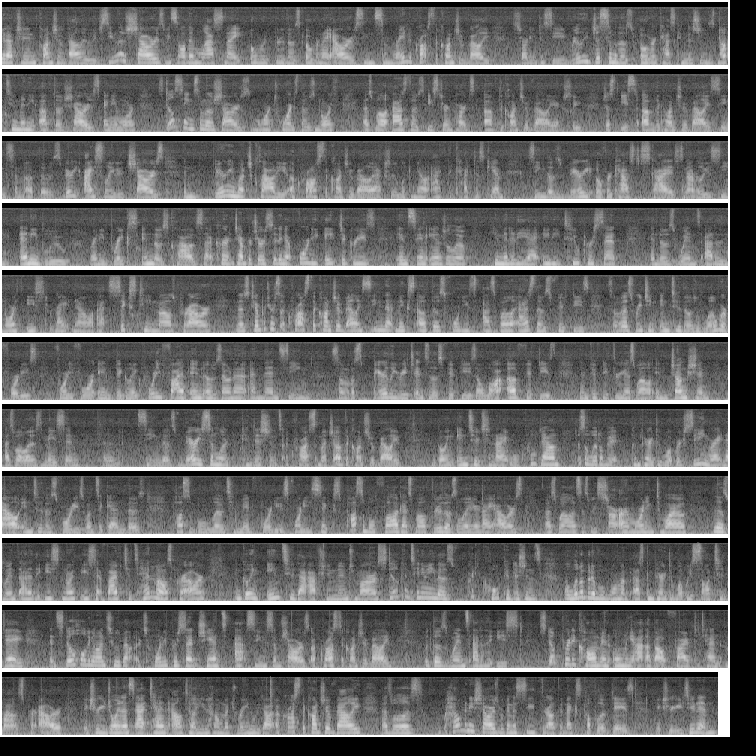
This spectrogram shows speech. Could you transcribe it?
Good afternoon, Concho Valley. We've seen those showers. We saw them last night over through those overnight hours, seen some rain across the Concho Valley, starting to see really just some of those overcast conditions, not too many of those showers anymore. Still seeing some of those showers more towards those north as well as those eastern parts of the Concho Valley, actually just east of the Concho Valley, seeing some of those very isolated showers and very much cloudy across the Concho Valley, actually looking out at the cactus cam, seeing those very overcast skies, not really seeing any blue or any breaks in those clouds. That current temperature is sitting at 48 degrees in San Angelo, humidity at 82%, and those winds out of the northeast right now at 16 miles per hour. Those temperatures across the Concho Valley seeing that mix of those 40s as well as those 50s. Some of us reaching into those lower 40s, 44 in Big Lake, 45 in Ozona, and then seeing some of us barely reach into those 50s, a lot of 50s, and 53 as well in Junction as well as Mason and seeing those very similar conditions across much of the Concho Valley. And going into tonight we'll cool down just a little bit compared to what we're seeing right now into those 40s once again, those possible low to mid 40s, 46, possible fog as well through those later night hours, as well as as we start our morning tomorrow those winds out of the east northeast at 5 to 10 miles per hour. And going into that afternoon tomorrow, still continuing those pretty cool conditions, a little bit of a warm up as compared to what we saw today, and still holding on to about a 20% chance at seeing some showers across the Concho Valley with those winds out of the east. Still pretty calm and only at about 5 to 10 miles per hour. Make sure you join us at 10. I'll tell you how much rain we got across the Concho Valley as well as how many showers we're going to see throughout the next couple of days. Make sure you tune in.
